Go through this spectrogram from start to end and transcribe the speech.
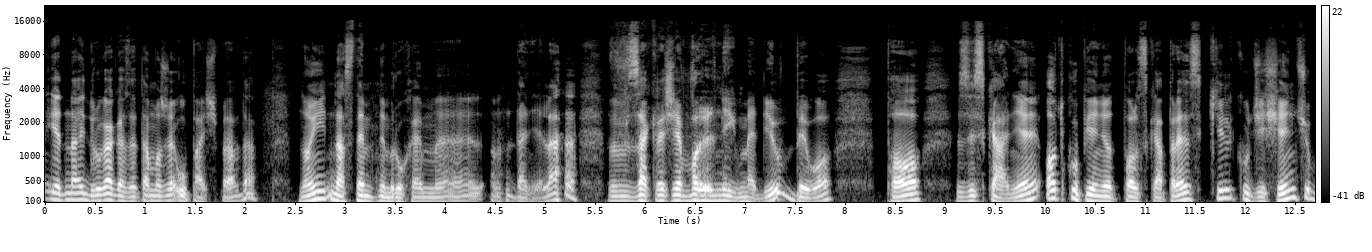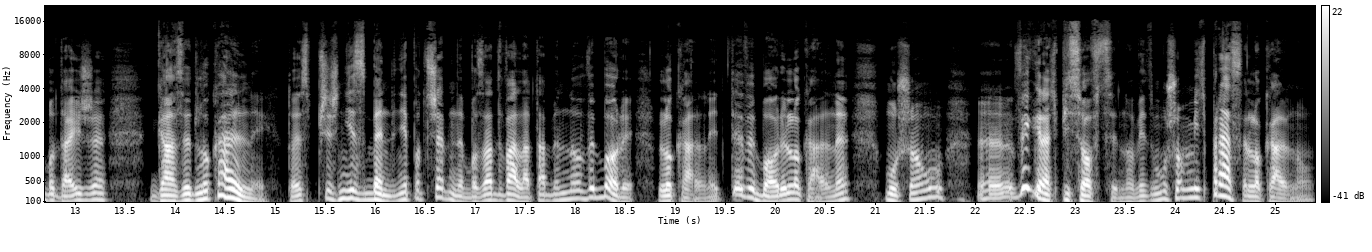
jedna i druga gazeta może upaść, prawda? No i następnym ruchem Daniela w zakresie wolnych mediów było pozyskanie, odkupienie od Polska Press kilkudziesięciu bodajże gazet lokalnych. To jest przecież niezbędnie potrzebne, bo za dwa lata będą wybory lokalne. Te wybory lokalne muszą e, wygrać pisowcy, no więc muszą mieć prasę lokalną.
